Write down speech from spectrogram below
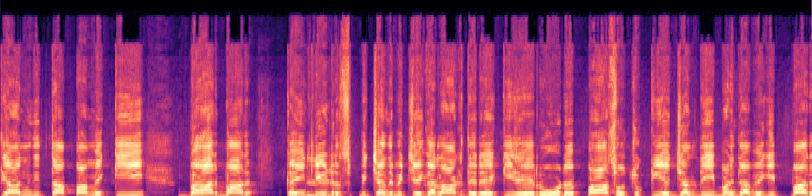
ਧਿਆਨ ਨਹੀਂ ਦਿੱਤਾ, ਭਾਵੇਂ ਕਿ ਬਾਰ-ਬਾਰ ਕਈ ਲੀਡਰ ਸਪੀਚਾਂ ਦੇ ਵਿੱਚ ਇਹ ਗੱਲ ਆਖਦੇ ਰਹੇ ਕਿ ਇਹ ਰੋਡ ਪਾਸ ਹੋ ਚੁੱਕੀ ਹੈ, ਜਲਦੀ ਹੀ ਬਣ ਜਾਵੇਗੀ, ਪਰ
